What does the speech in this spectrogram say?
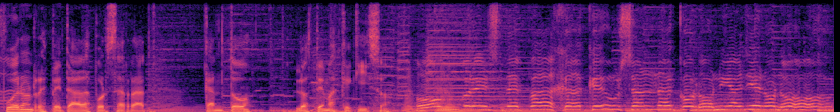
fueron respetadas por Serrat. Cantó los temas que quiso. Hombres de paja que usan la colonia y el honor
